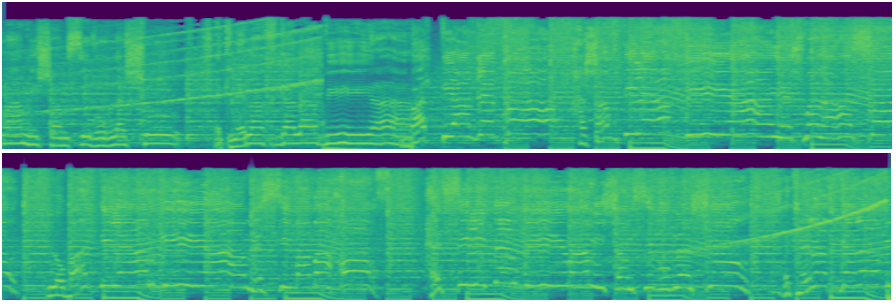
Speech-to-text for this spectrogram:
בירה, משם סיבוב לשוק, אקנה לך גלביה. באתי עד לפה, חשבתי להפתיע, יש מה לעשות, לא באתי להרגיע, מסיבה בחוף, חצי ליטר בירה, משם סיבוב לשוק, אקנה לך גלביה.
